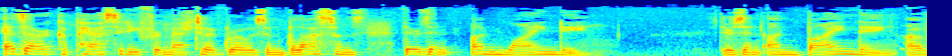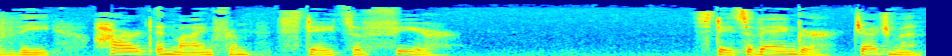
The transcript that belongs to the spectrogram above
As our capacity for metta grows and blossoms, there's an unwinding, there's an unbinding of the heart and mind from states of fear, states of anger, judgment,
